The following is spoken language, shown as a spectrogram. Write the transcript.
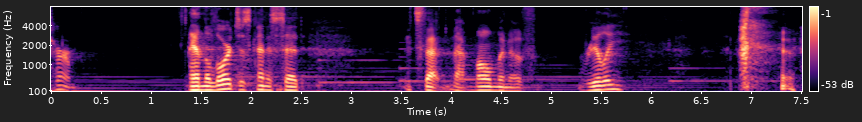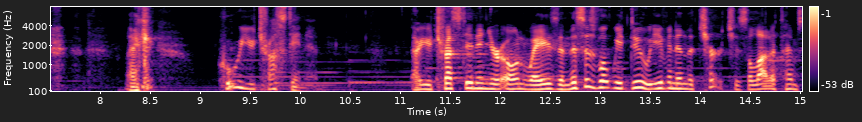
term. And the Lord just kind of said, it's that, that moment of, really? like, who are you trusting in? Are you trusting in your own ways? And this is what we do, even in the church, is a lot of times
